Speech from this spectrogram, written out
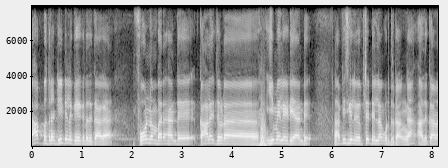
ஜாப் பற்றின டீட்டெயிலை கேட்குறதுக்காக ஃபோன் நம்பர் அண்டு காலேஜோட email ID and official website எல்லாம் கொடுத்துருக்காங்க. அதுக்கான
